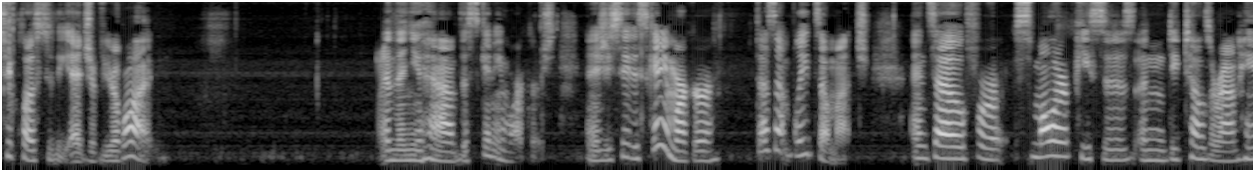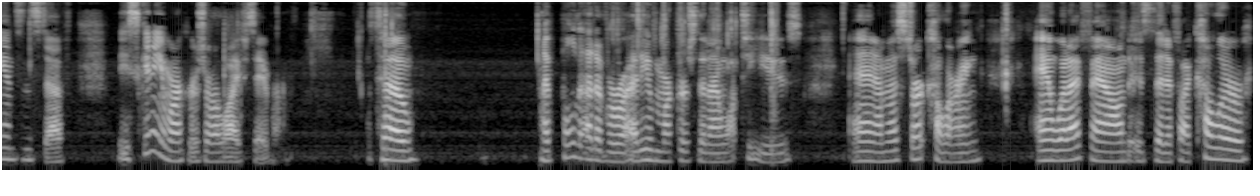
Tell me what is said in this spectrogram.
too close to the edge of your line. And then you have the skinny markers. And as you see, the skinny marker doesn't bleed so much. And so for smaller pieces and details around hands and stuff, these skinny markers are a lifesaver. So I've pulled out a variety of markers that I want to use. And I'm going to start coloring. And what I found is that if I color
